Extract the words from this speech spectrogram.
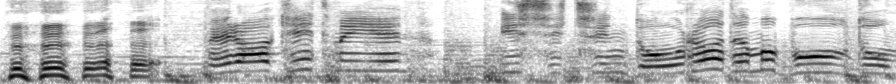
Merak etmeyin. İş için doğru adamı buldum.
